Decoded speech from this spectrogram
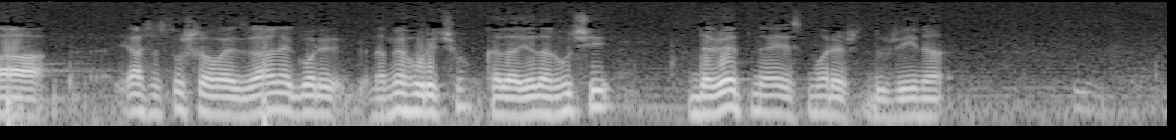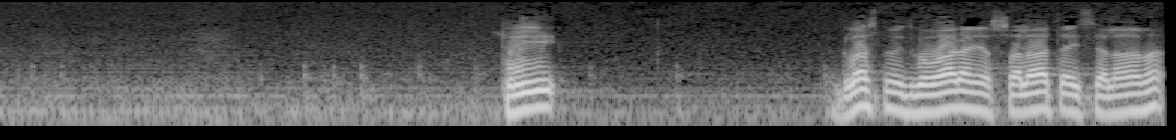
A ja sam slušao ove zane gori na Mehuriću kada jedan uči 19 moreš dužina 3 glasno izgovaranja salata i selama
